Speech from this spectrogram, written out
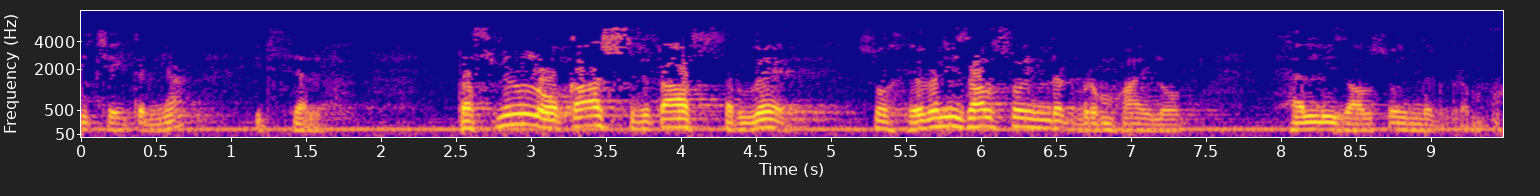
the Chaitanya itself. Tasmin loka shrita sarve. So heaven is also in that Brahma ilok. Hell is also in that Brahma.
